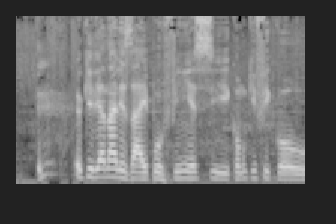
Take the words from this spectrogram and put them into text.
Eu queria analisar aí por fim esse como que ficou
